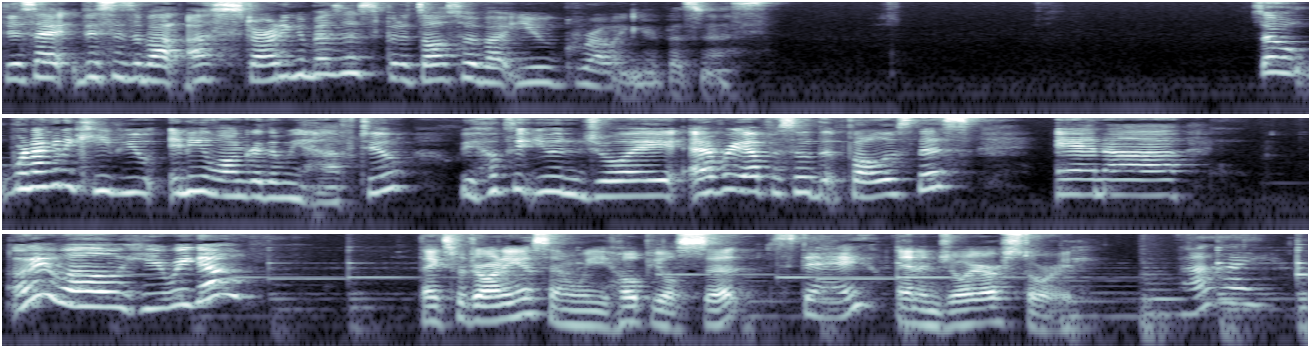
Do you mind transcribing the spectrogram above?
this I, this is about us starting a business, but it's also about you growing your business. So, we're not going to keep you any longer than we have to. We hope that you enjoy every episode that follows this. And uh okay, well, here we go. Thanks for joining us, and we hope you'll sit Stay. and enjoy our story. Bye.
